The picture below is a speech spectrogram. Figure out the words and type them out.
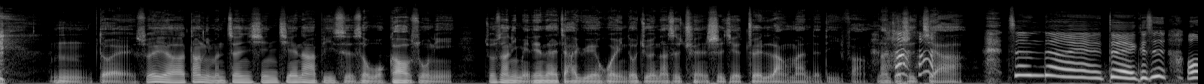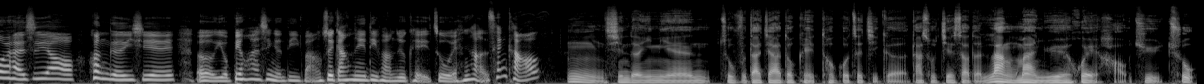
嗯，对，所以啊，当你们真心接纳彼此的时候，我告诉你，就算你每天在家约会，你都觉得那是全世界最浪漫的地方，那就是家，真的哎，对，可是偶尔还是要换个一些呃有变化性的地方，所以刚刚那些地方就可以作为很好的参考。嗯，新的一年，祝福大家都可以透过这几个大叔介绍的浪漫约会好去处，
